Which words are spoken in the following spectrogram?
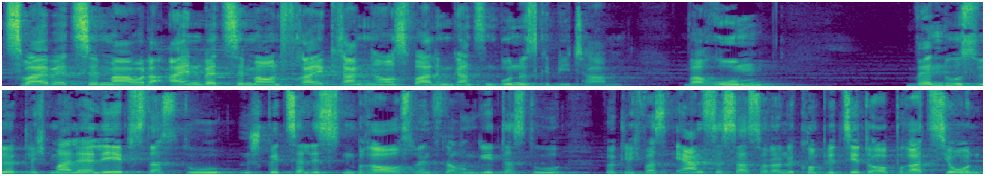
zwei Bettzimmer oder ein Bettzimmer und freie Krankenhauswahl im ganzen Bundesgebiet haben. Warum? Wenn du es wirklich mal erlebst, dass du einen Spezialisten brauchst, wenn es darum geht, dass du wirklich was Ernstes hast oder eine komplizierte Operation,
